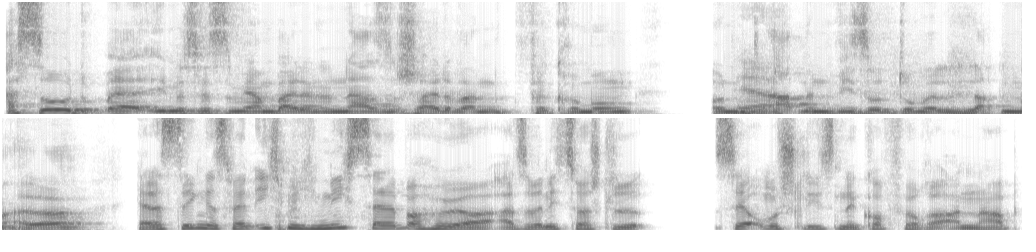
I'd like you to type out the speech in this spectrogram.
Ach so, du, äh, ihr müsst wissen, wir haben beide eine Nasenscheidewandverkrümmung und Ja. atmen wie so dumme Lappen, Alter. Ja, das Ding ist, wenn ich mich nicht selber höre, also wenn ich zum Beispiel sehr umschließende Kopfhörer anhab,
